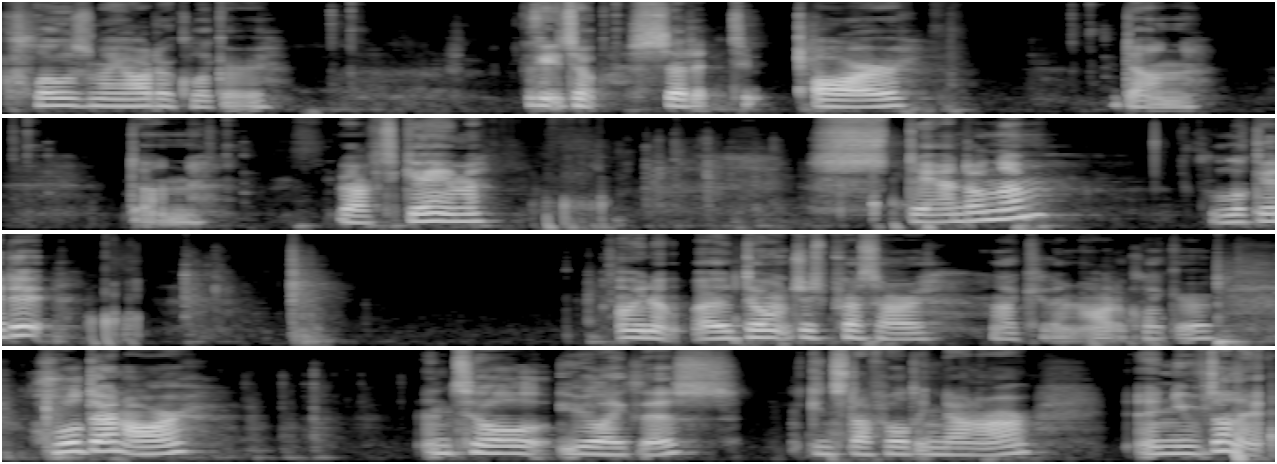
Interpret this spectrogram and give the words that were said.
close my auto clicker. Okay, so set it to R. Done. Done. Back to game. Stand on them. Look at it. Oh, no, uh, don't just press R like an auto clicker. Hold down R until you're like this. Can stop holding down R, and you've done it.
